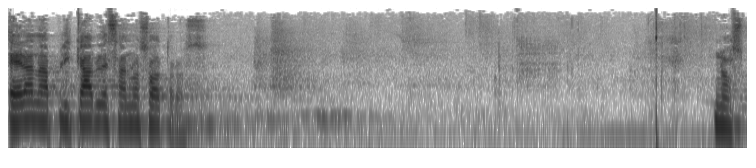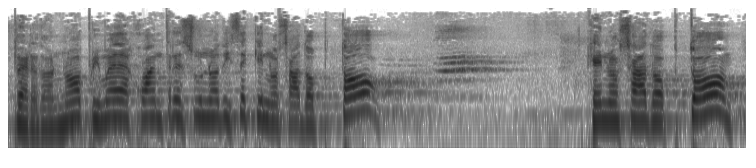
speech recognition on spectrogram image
eran aplicables a nosotros. Nos perdonó. Primera de Juan 3.1 dice que nos adoptó que nos adoptó.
